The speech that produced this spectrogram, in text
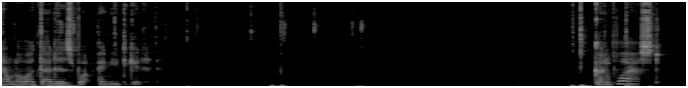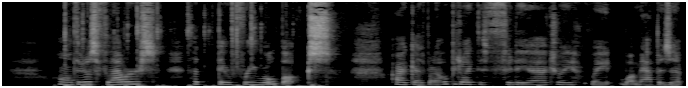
I don't know what that is, but I need to get it. Got a blast. Oh, they're just flowers. They're free Robux. Alright guys, but I hope you like this video actually. Wait, what map is it?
